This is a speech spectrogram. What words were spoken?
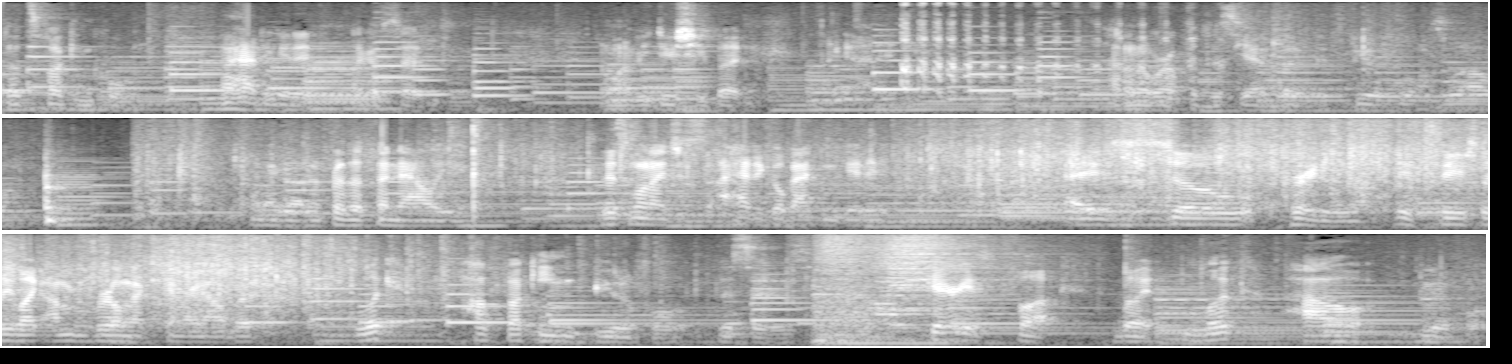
That's fucking cool. I had to get it, like I said. I don't want to be douchey, but I got it. I don't know where I'll put this yet, but it's beautiful as well. Oh my god, and for the finale, this one I just, I had to go back and get it. It is so pretty. It's seriously like, I'm real Mexican right now, but look how fucking beautiful this is. Scary as fuck, but look how beautiful.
